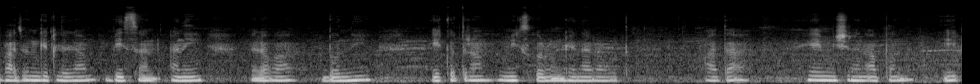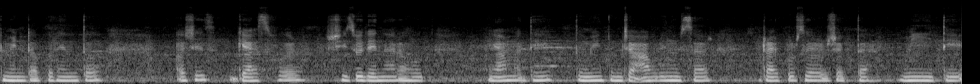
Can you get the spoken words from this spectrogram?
भाजून घेतलेला बेसन आणि रवा दोन्ही एकत्र मिक्स करून घेणार आहोत. आता हे मिश्रण आपण एक मिनटापर्यंत असेच गॅसवर शिजू देणार आहोत. यामध्ये तुम्ही तुमच्या आवडीनुसार ड्रायफ्रूट्स घालू शकता. मी इथे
